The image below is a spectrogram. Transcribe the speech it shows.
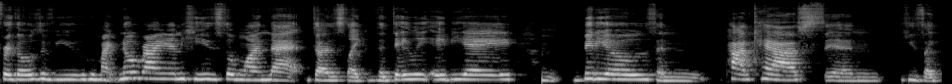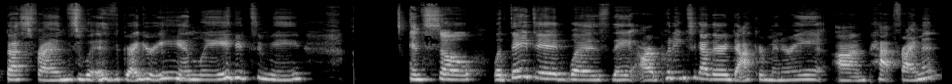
for those of you who might know Ryan, he's the one that does like the daily ABA um, videos and podcasts, and he's like best friends with Gregory Hanley to me. And so what they did was they are putting together a documentary on Pat Friman,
